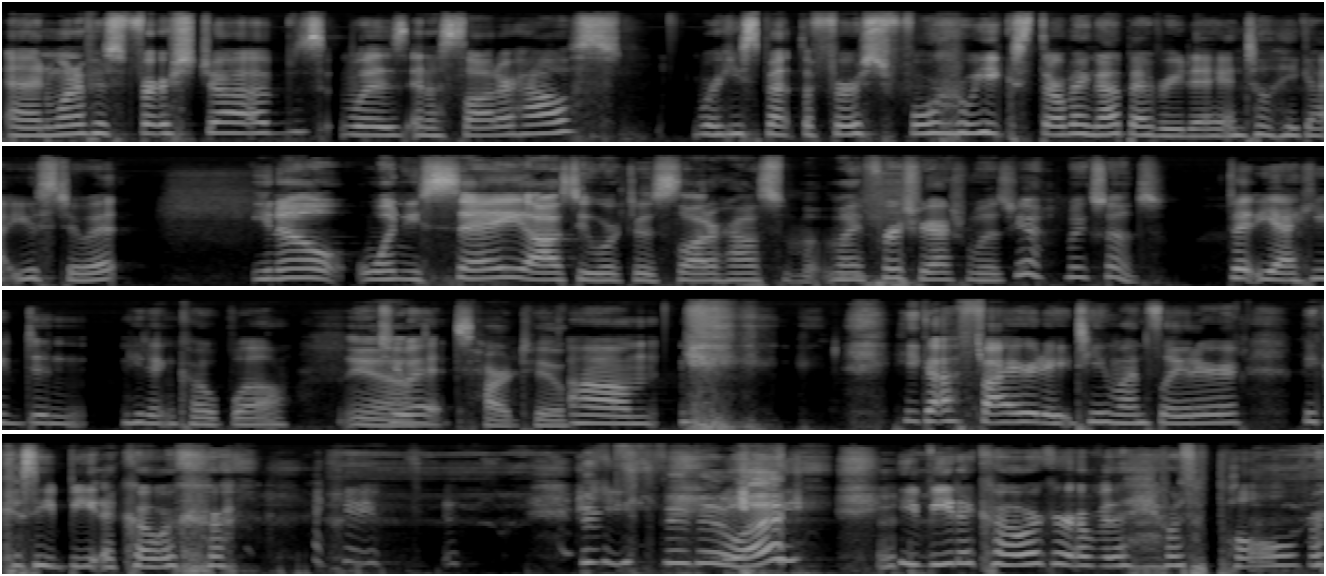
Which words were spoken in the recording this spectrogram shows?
And one of his first jobs was in a slaughterhouse where he spent the first four weeks throwing up every day until he got used to it. You know, when you say Ozzy worked at a slaughterhouse, my first reaction was, yeah, makes sense. But yeah, he didn't he didn't cope well. Yeah. To it. It's hard to. Um he got fired 18 months later because he beat a coworker. I can't even- They did what? he beat a coworker over the head with a pole for,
